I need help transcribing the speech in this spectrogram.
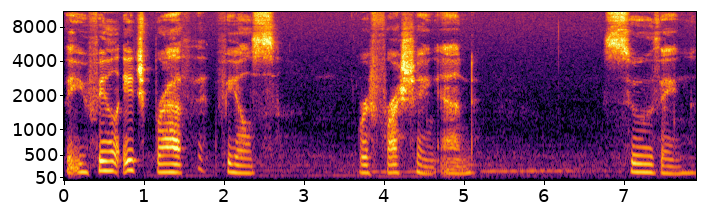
That you feel each breath feels refreshing and soothing.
